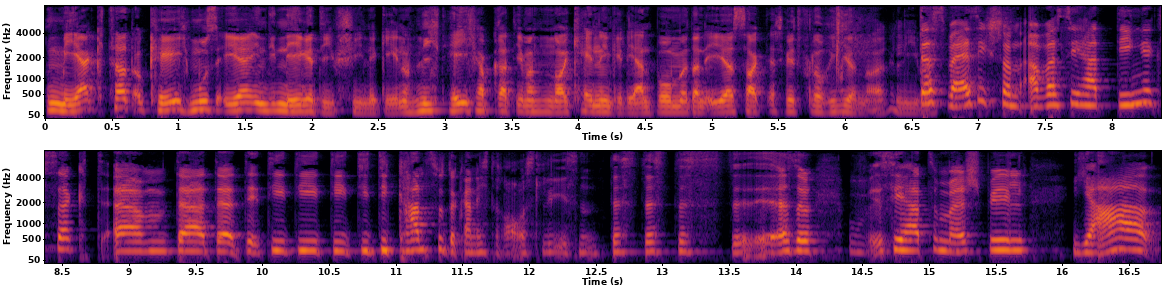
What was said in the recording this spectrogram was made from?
gemerkt hat, okay, ich muss eher in die Negativschiene gehen und nicht, hey, ich habe gerade jemanden neu kennengelernt, wo man dann eher sagt, es wird florieren, eure Liebe. Das weiß ich schon, aber sie hat Dinge gesagt, ähm, da, da, die, die, die, die, die kannst du da gar nicht rauslesen. Das, das, das, also sie hat zum Beispiel, ja,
